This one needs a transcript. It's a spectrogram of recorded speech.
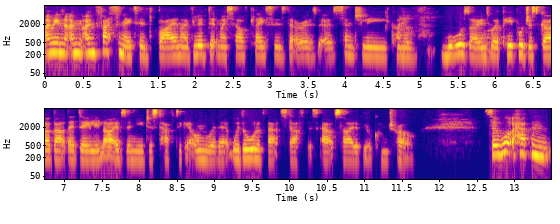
I mean, I'm I'm fascinated by, and I've lived it myself, places that are essentially kind of war zones where people just go about their daily lives, and you just have to get on with it with all of that stuff that's outside of your control. So, what happened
